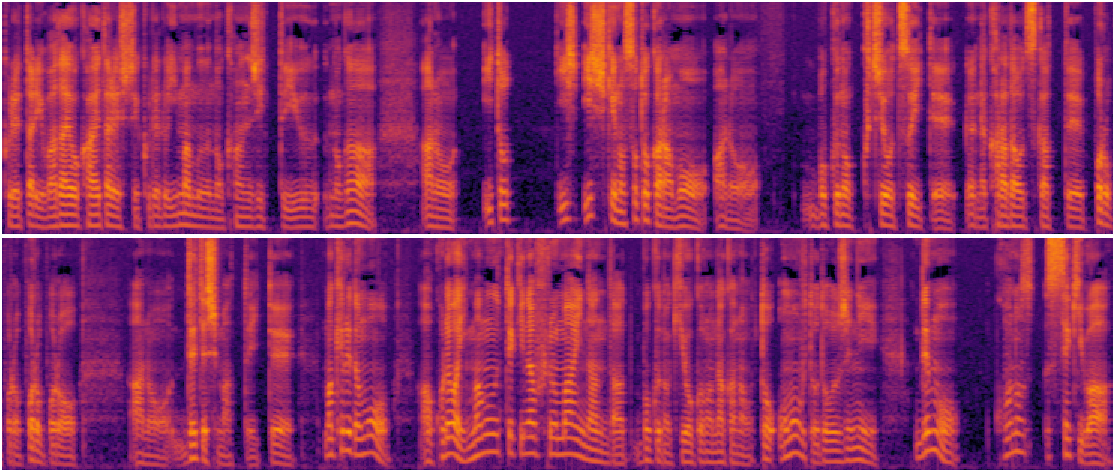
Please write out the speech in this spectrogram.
くれたり、話題を変えたりしてくれるイマムの感じっていうのが、あの、意図、意識の外からも、あの、僕の口をついて、体を使って、ポロポロポロポロ、あの、出てしまっていて、まあ、けれども、あ、これはイマム的な振る舞いなんだ、僕の記憶の中の、と思うと同時に、でも、この席は、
